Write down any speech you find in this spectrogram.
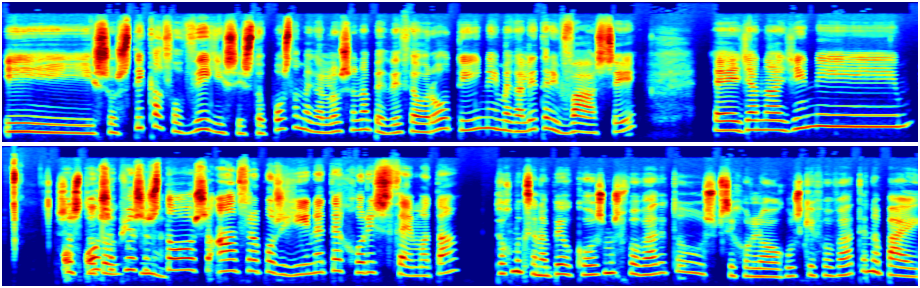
Η σωστή καθοδήγηση στο πώς θα μεγαλώσει ένα παιδί θεωρώ ότι είναι η μεγαλύτερη βάση ε, για να γίνει Σωστό όσο πιο ναι. σωστός άνθρωπος γίνεται χωρίς θέματα το έχουμε ξαναπεί, ο κόσμος φοβάται τους ψυχολόγους και φοβάται να πάει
